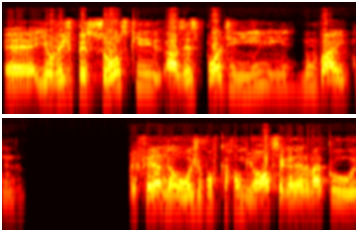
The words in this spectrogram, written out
É, e eu vejo pessoas que às vezes pode ir e não vai, entendeu? Prefere, ah, não, hoje eu vou ficar home office, a galera vai pro,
